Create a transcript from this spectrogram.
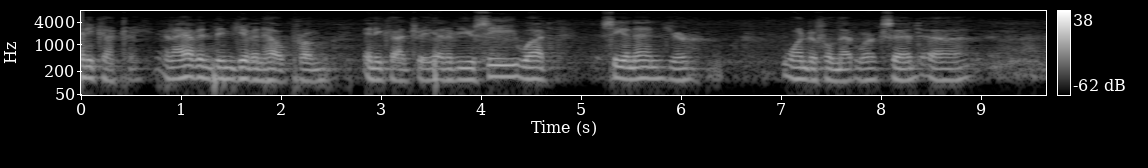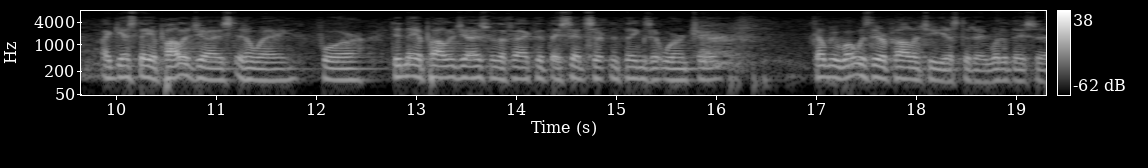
any country, and I haven't been given help from any country. And if you see what CNN, your wonderful network, said, uh, I guess they apologized in a way for, didn't they apologize for the fact that they said certain things that weren't true? Tell me, what was their apology yesterday? What did they say?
